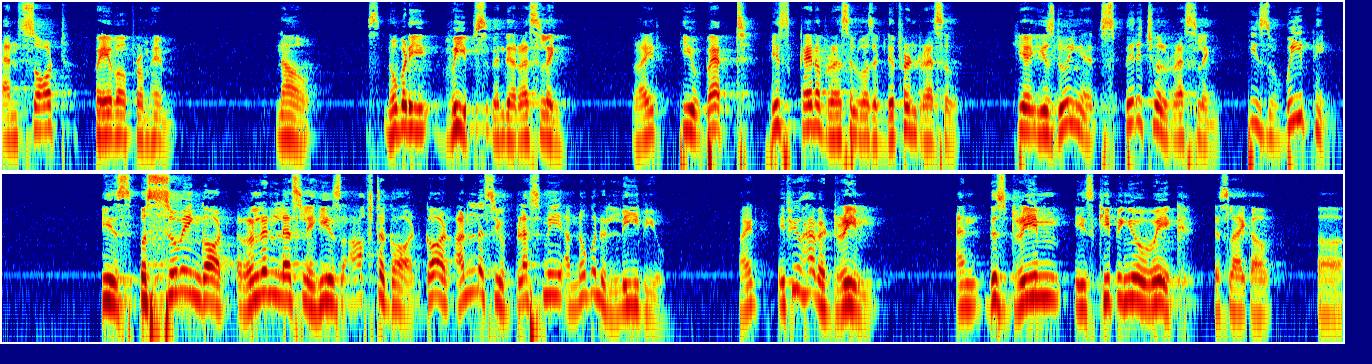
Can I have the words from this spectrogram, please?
and sought favor from him. Now, nobody weeps when they're wrestling, right? He wept. His kind of wrestle was a different wrestle. Here he is doing a spiritual wrestling. He's weeping. He is pursuing God relentlessly. He is after God. God, unless you bless me, I'm not going to leave you. Right? If you have a dream, and this dream is keeping you awake, just like our uh,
